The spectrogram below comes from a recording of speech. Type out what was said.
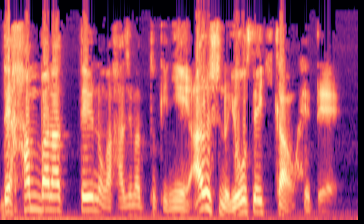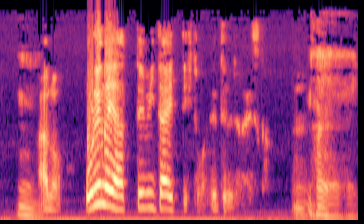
で、半ばなっていうのが始まった時に、ある種の養成期間を経て、うん。あの、俺がやってみたいって人が出てるじゃないですか。うん。はいはいはい。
